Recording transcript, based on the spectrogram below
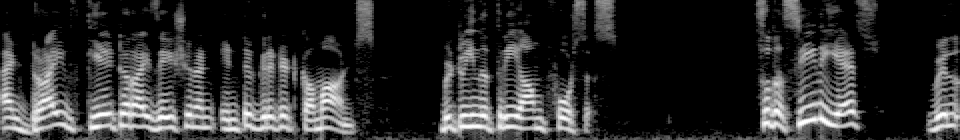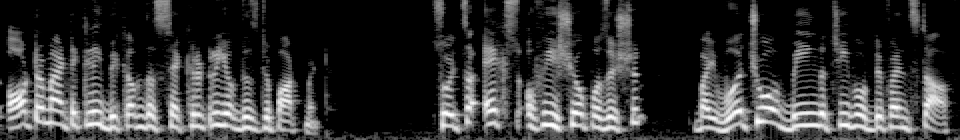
and drive theaterization and integrated commands between the three armed forces. So the CDS will automatically become the secretary of this department. So it's an ex officio position. By virtue of being the chief of defense staff,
